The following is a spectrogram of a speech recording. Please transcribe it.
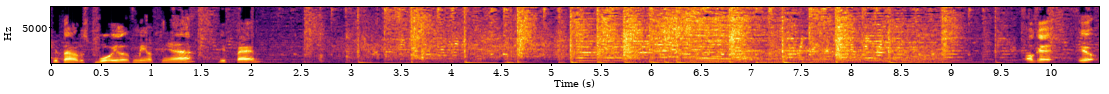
Kita harus boil milknya di pan. Oke, yuk.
